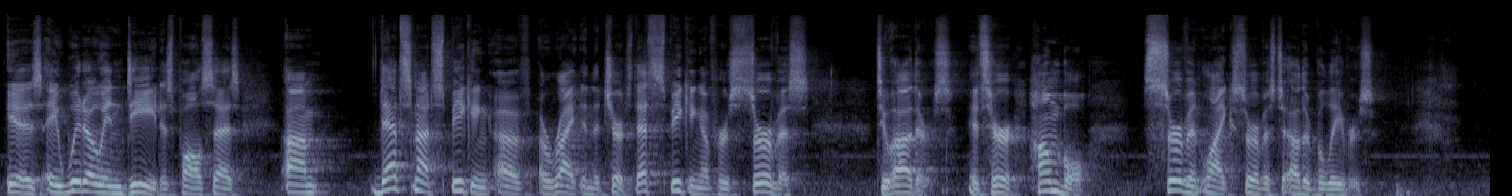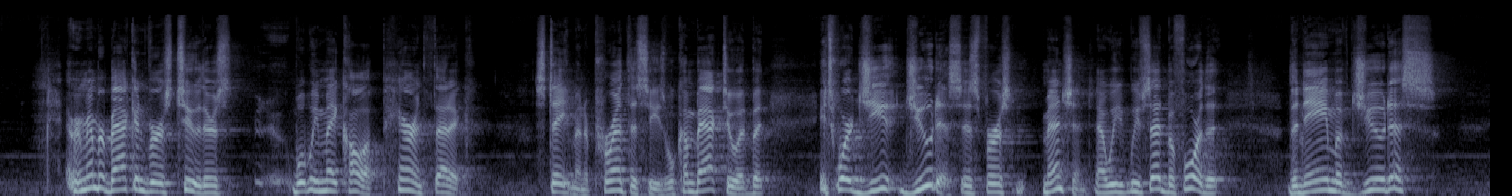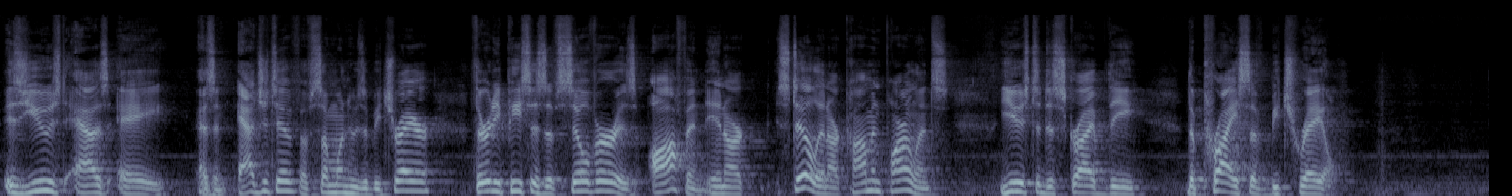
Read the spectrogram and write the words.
is a widow indeed, as Paul says. Um, that's not speaking of a rite in the church. That's speaking of her service to others. It's her humble, servant like service to other believers. And remember back in verse 2, there's what we may call a parenthetic statement, a parenthesis. We'll come back to it, but it's where Judas is first mentioned. Now, we, we've said before that the name of Judas is used as a as an adjective of someone who's a betrayer. 30 pieces of silver is often in our still in our common parlance used to describe the the price of betrayal.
